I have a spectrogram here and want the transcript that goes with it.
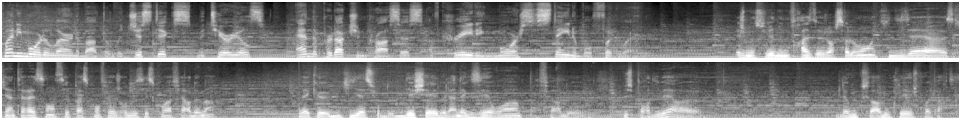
plenty more to learn about the logistics, materials, and the production process of creating more sustainable footwear. Je me souviens d'une phrase de Georges Salomon qui disait euh, Ce qui est intéressant, c'est pas ce qu'on fait aujourd'hui, c'est ce qu'on va faire demain. Avec euh, l'utilisation de déchets de l'index 01 pour faire de, du sport d'hiver, euh, la boucle sera bouclée et je pourrais partir.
